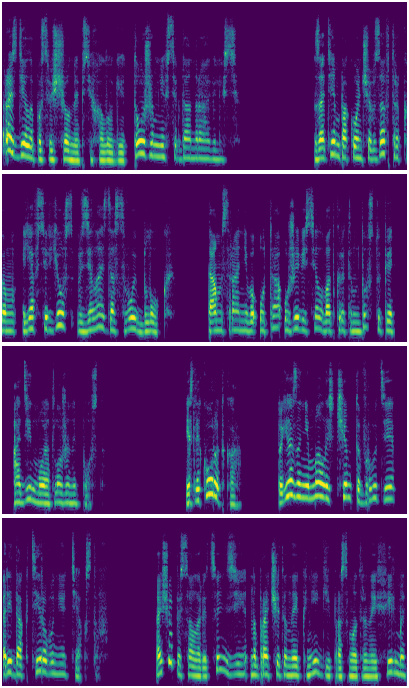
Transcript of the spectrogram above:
Разделы, посвященные психологии, тоже мне всегда нравились. Затем, покончив завтраком, я всерьез взялась за свой блог. Там с раннего утра уже висел в открытом доступе один мой отложенный пост. Если коротко, то я занималась чем-то вроде редактирования текстов. А еще писала рецензии на прочитанные книги и просмотренные фильмы.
